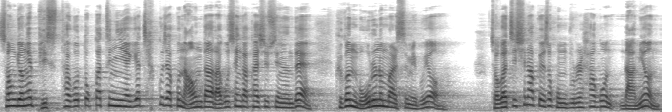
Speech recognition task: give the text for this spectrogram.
성경에 비슷하고 똑같은 이야기가 자꾸 자꾸 나온다라고 생각하실 수 있는데 그건 모르는 말씀이고요. 저같이 신학교에서 공부를 하고 나면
